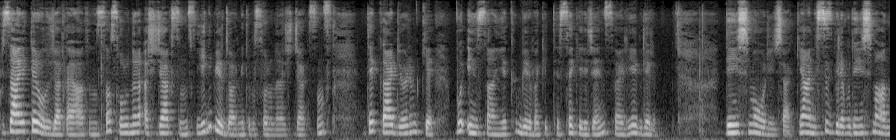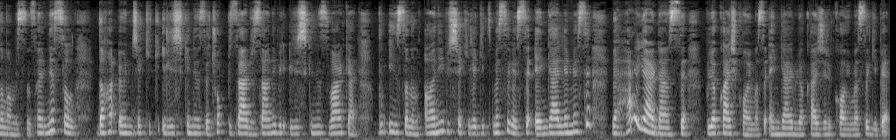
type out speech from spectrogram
Güzellikler olacak hayatınızda. Sorunları aşacaksınız. Yeni bir döngüde bu sorunları aşacaksınız. Tekrar diyorum ki bu insan yakın bir vakitte size geleceğini söyleyebilirim. değişime uğrayacak. Yani siz bile bu değişimi anlamamışsınız. Hani nasıl daha önceki ilişkinizde çok güzel düzenli bir ilişkiniz varken bu insanın ani bir şekilde gitmesi ve sizi engellemesi ve her yerden size blokaj koyması, engel blokajları koyması gibi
